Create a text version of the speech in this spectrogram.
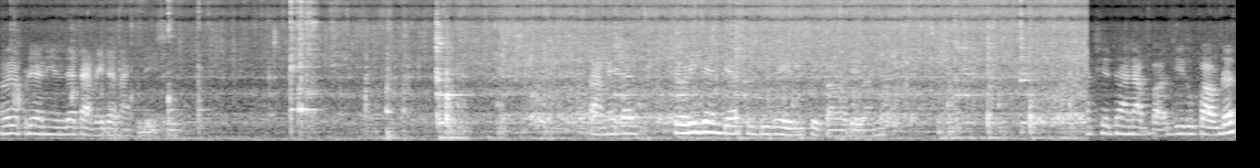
હવે આપણે આની અંદર ટામેટા નાખી દઈશું. ટામેટા ચડી જાય ત્યાં સુધી રેડી શેકાવા દેવાની આ છે ધાણા જીરું પાવડર.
